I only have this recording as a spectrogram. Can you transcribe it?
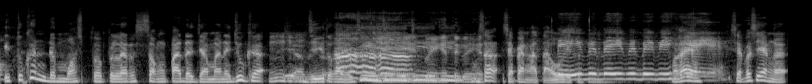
itu kan the most popular song pada zamannya juga. Iya, G itu kan Gue G. inget tuh, gue inget. Masa siapa yang nggak tahu gitu. Baby, baby, baby. Makanya Iya, iya. siapa sih yang nggak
